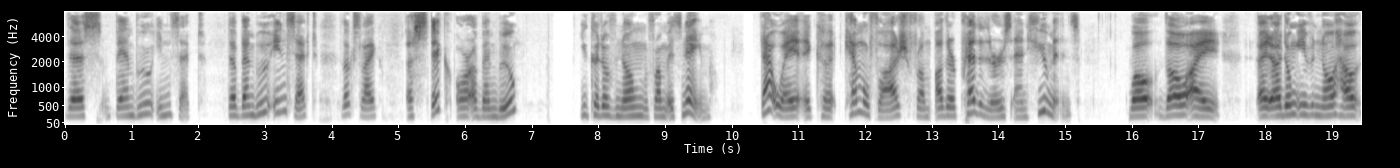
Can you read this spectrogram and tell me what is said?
this bamboo insect. The bamboo insect looks like a stick or a bamboo. You could have known from its name. That way, it could camouflage from other predators and humans. Well, though I, I, I don't even know how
